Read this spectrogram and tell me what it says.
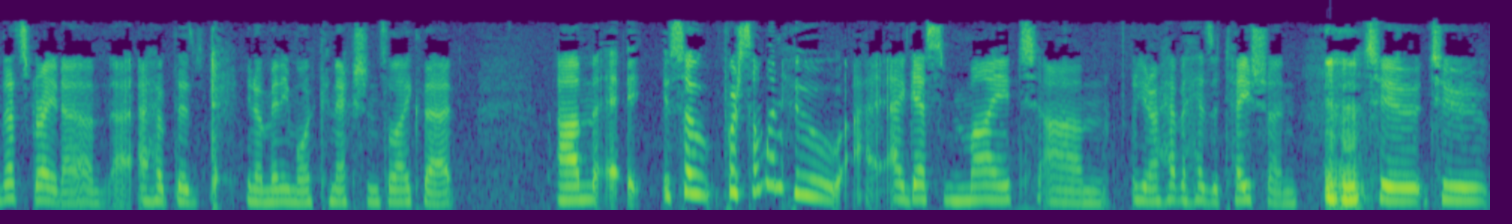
that's great. Um, I hope there's you know many more connections like that. Um, so for someone who I, I guess might, um, you know, have a hesitation mm-hmm. to to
